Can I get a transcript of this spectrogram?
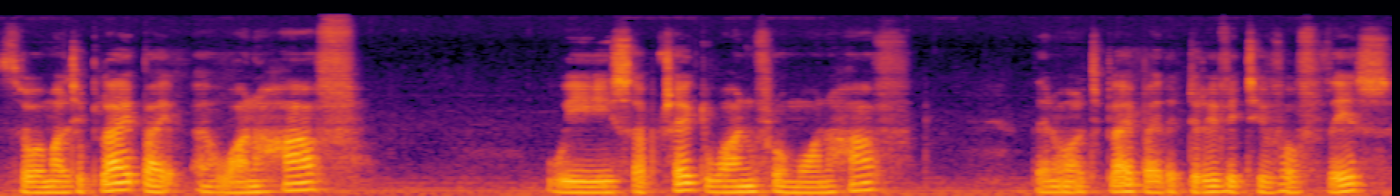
So multiply by uh, 1 half. We subtract 1 from 1 half. Then multiply by the derivative of this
